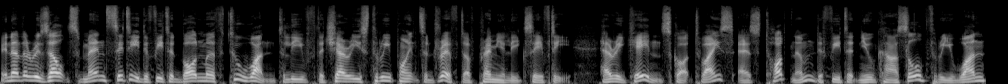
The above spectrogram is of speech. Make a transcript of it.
In other results, Man City defeated Bournemouth 2 1 to leave the Cherries three points adrift of Premier League safety. Harry Kane scored twice as Tottenham defeated Newcastle 3 1,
